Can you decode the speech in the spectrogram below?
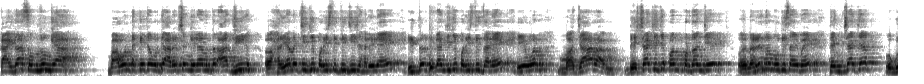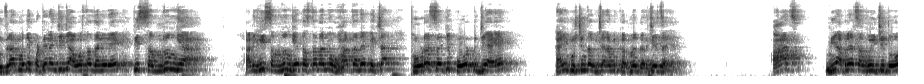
कायदा समजून घ्या. बावन्न टक्क्याच्या वरती आरक्षण गेल्यानंतर आज जी हरियाणाची जी परिस्थिती जी झालेली आहे इतर ठिकाणची जी परिस्थिती झाली आहे एवन ज्या रा- देशाचे जे पंतप्रधान जे नरेंद्र मोदी साहेब आहेत त्यांच्या ज्या गुजरातमध्ये पटेलांची जी अवस्था झालेली आहे ती समजून घ्या. आणि ही समजून घेत असताना आम्ही वाहत जाण्यापेक्षा थोडस जे कोर्ट जे आहे काही गोष्टींचा विचार आम्ही करणं गरजेचं आहे. आज मी आपल्याला सांगू इच्छितो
